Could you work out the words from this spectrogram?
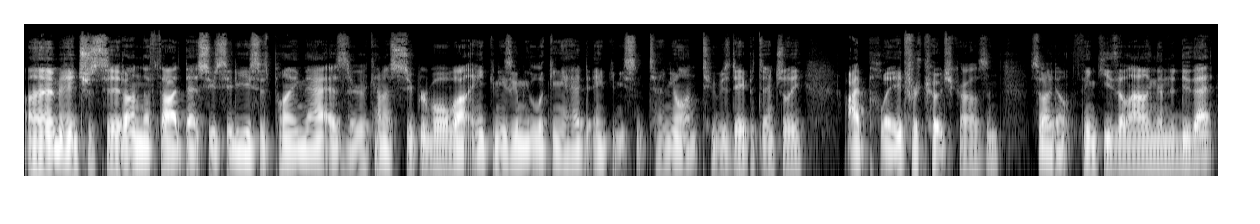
I'm interested on the thought that Sioux City East is playing that as their kind of Super Bowl, while Ankeny's going to be looking ahead to Ankeny Centennial on Tuesday potentially. I played for Coach Carlson, so I don't think he's allowing them to do that.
